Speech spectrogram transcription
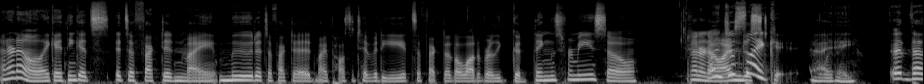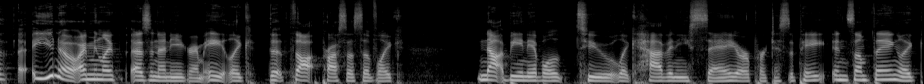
i don't know like i think it's it's affected my mood it's affected my positivity it's affected a lot of really good things for me so i don't know Well, i'm just, just like I'm living. uh, the uh, you know, I mean, like as an Enneagram Eight, like the thought process of like not being able to like have any say or participate in something, like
